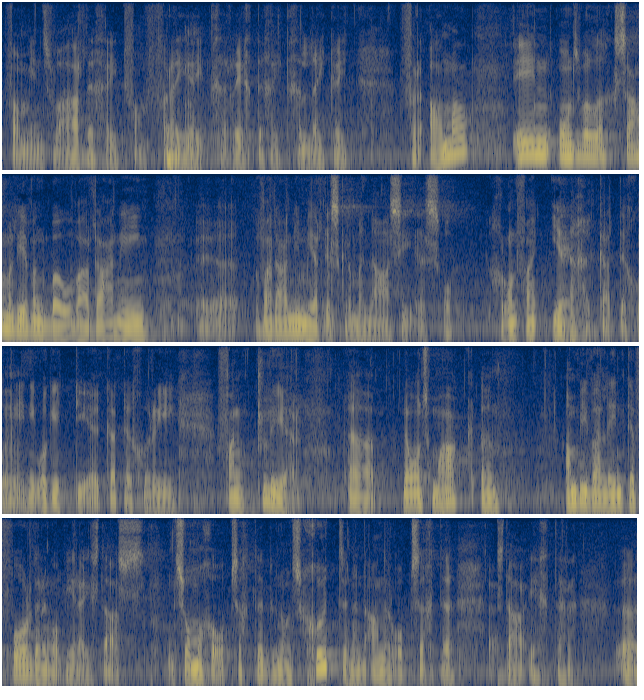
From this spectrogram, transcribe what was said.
van menswaardigheid, van vryheid, geregtigheid, gelykheid vir almal en ons wil 'n samelewing bou waar daar nie uh, waar daar nie meer diskriminasie is op grond van enige kategorie nie, ook die kategorie van kleur. Uh nou ons maak uh, ambivalente vordering op die reis. Daar's in sommige opsigte doen ons goed en in ander opsigte is daar egter uh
